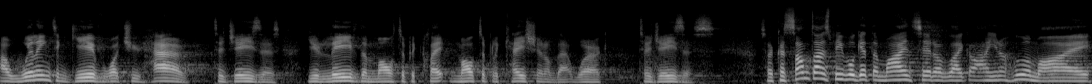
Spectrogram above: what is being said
are willing to give what you have to Jesus, you leave the multiplica- multiplication of that work to Jesus. So, because sometimes people get the mindset of like, oh, you know, who am I?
